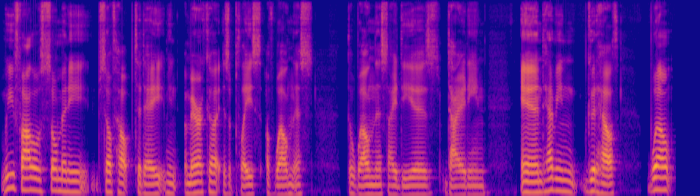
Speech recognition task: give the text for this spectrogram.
We follow so many self help today. I mean, America is a place of wellness, the wellness ideas, dieting, and having good health. Well,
